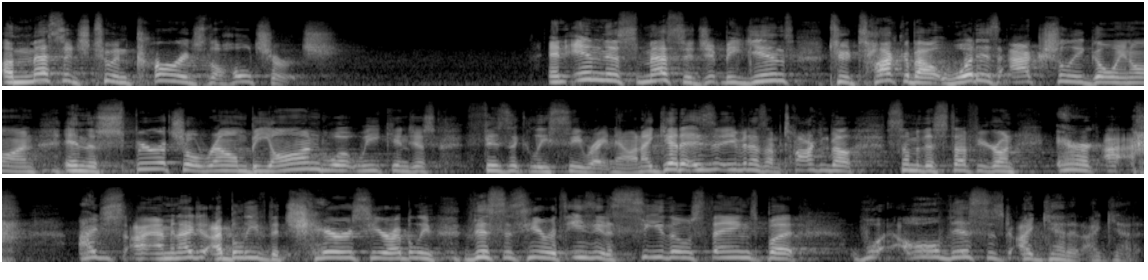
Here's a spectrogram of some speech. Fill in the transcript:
a message to encourage the whole church. And in this message, it begins to talk about what is actually going on in the spiritual realm beyond what we can just physically see right now. And I get it, even as I'm talking about some of this stuff, you're going, Eric, I, I just, I, I mean, I, I believe the chair's here. I believe this is here. It's easy to see those things, but what, all this is, I get it. I get it.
